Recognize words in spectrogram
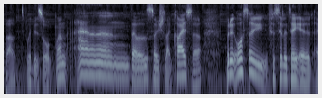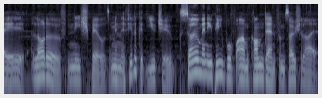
bugged with its augment, and there was Socialite Kai'Sa, but it also facilitated a lot of niche builds. I mean, if you look at YouTube, so many people farm content from Socialite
